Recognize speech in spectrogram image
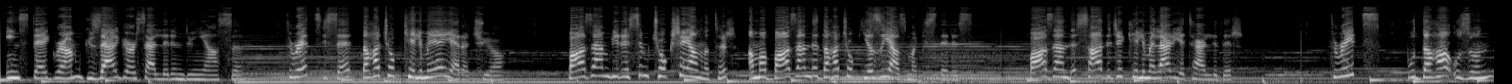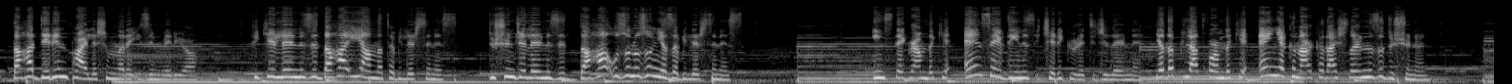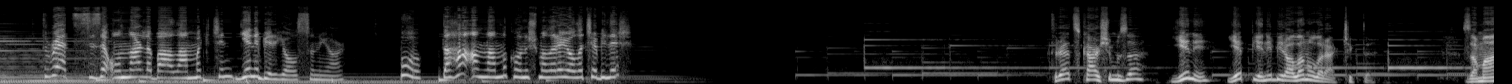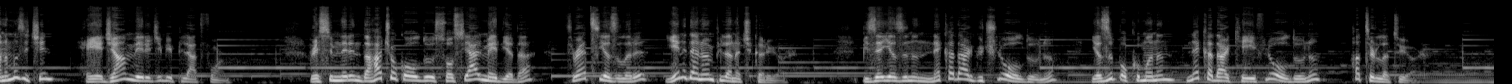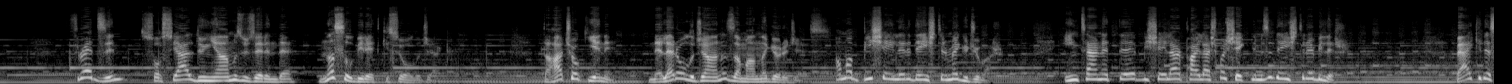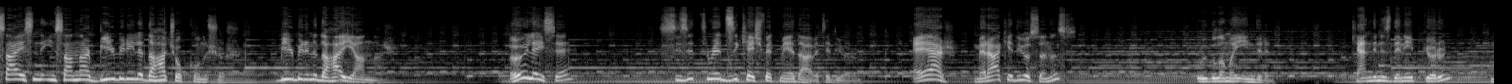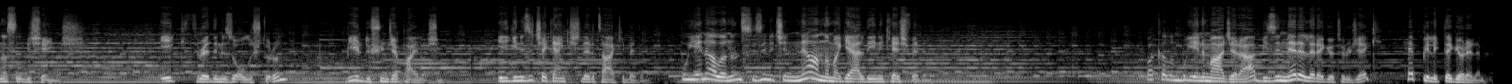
Instagram güzel görsellerin dünyası. Threads ise daha çok kelimeye yer açıyor. Bazen bir resim çok şey anlatır ama bazen de daha çok yazı yazmak isteriz. Bazen de sadece kelimeler yeterlidir. Threads bu daha uzun, daha derin paylaşımlara izin veriyor. Fikirlerinizi daha iyi anlatabilirsiniz. Düşüncelerinizi daha uzun uzun yazabilirsiniz. Instagram'daki en sevdiğiniz içerik üreticilerini ya da platformdaki en yakın arkadaşlarınızı düşünün. Threads size onlarla bağlanmak için yeni bir yol sunuyor. Bu, daha anlamlı konuşmalara yol açabilir. Threads karşımıza yeni, yepyeni bir alan olarak çıktı. Zamanımız için heyecan verici bir platform. Resimlerin daha çok olduğu sosyal medyada Threads yazıları yeniden ön plana çıkarıyor. Bize yazının ne kadar güçlü olduğunu, yazıp okumanın ne kadar keyifli olduğunu hatırlatıyor. Threads'in sosyal dünyamız üzerinde nasıl bir etkisi olacak? Daha çok yeni, neler olacağını zamanla göreceğiz. Ama bir şeyleri değiştirme gücü var. İnternette bir şeyler paylaşma şeklimizi değiştirebilir. Belki de sayesinde insanlar birbiriyle daha çok konuşur. Birbirini daha iyi anlar. Öyleyse sizi Threads'i keşfetmeye davet ediyorum. Eğer merak ediyorsanız uygulamayı indirin. Kendiniz deneyip görün nasıl bir şeymiş. İlk threadinizi oluşturun, bir düşünce paylaşın. İlginizi çeken kişileri takip edin. Bu yeni alanın sizin için ne anlama geldiğini keşfedin. Bakalım bu yeni macera bizi nerelere götürecek? Hep birlikte görelim.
